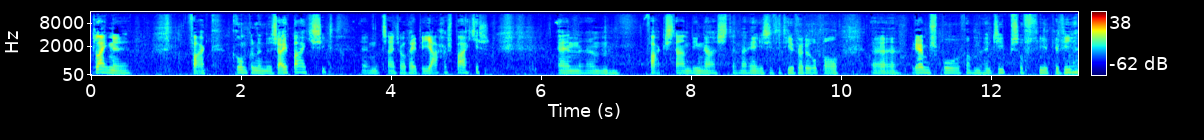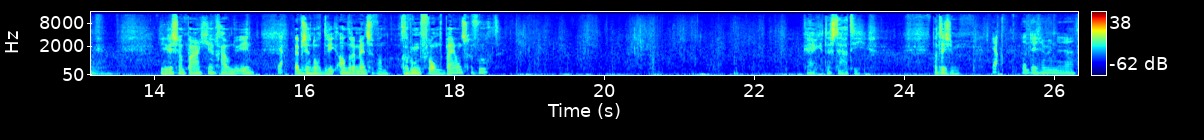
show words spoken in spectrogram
kleine, vaak kronkelende zijpaadjes ziet. En dat zijn zogeheten jagerspaadjes. En um, vaak staan die naast, nou, je ziet het hier verderop al, uh, remsporen van uh, jeeps of 4x4. Oh. Hier is zo'n paardje, gaan we nu in. Ja. Er hebben zich nog drie andere mensen van Groen Front bij ons gevoegd. Kijk, daar staat hij. Dat is hem. Ja, dat is hem inderdaad.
